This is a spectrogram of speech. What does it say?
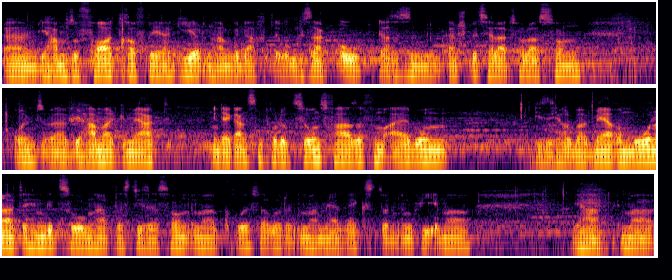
äh, die haben sofort darauf reagiert und haben gedacht und gesagt, oh, das ist ein ganz spezieller, toller Song. Und äh, wir haben halt gemerkt, in der ganzen Produktionsphase vom Album, die sich auch über mehrere Monate hingezogen hat, dass dieser Song immer größer wird und immer mehr wächst und irgendwie immer, ja, immer äh,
